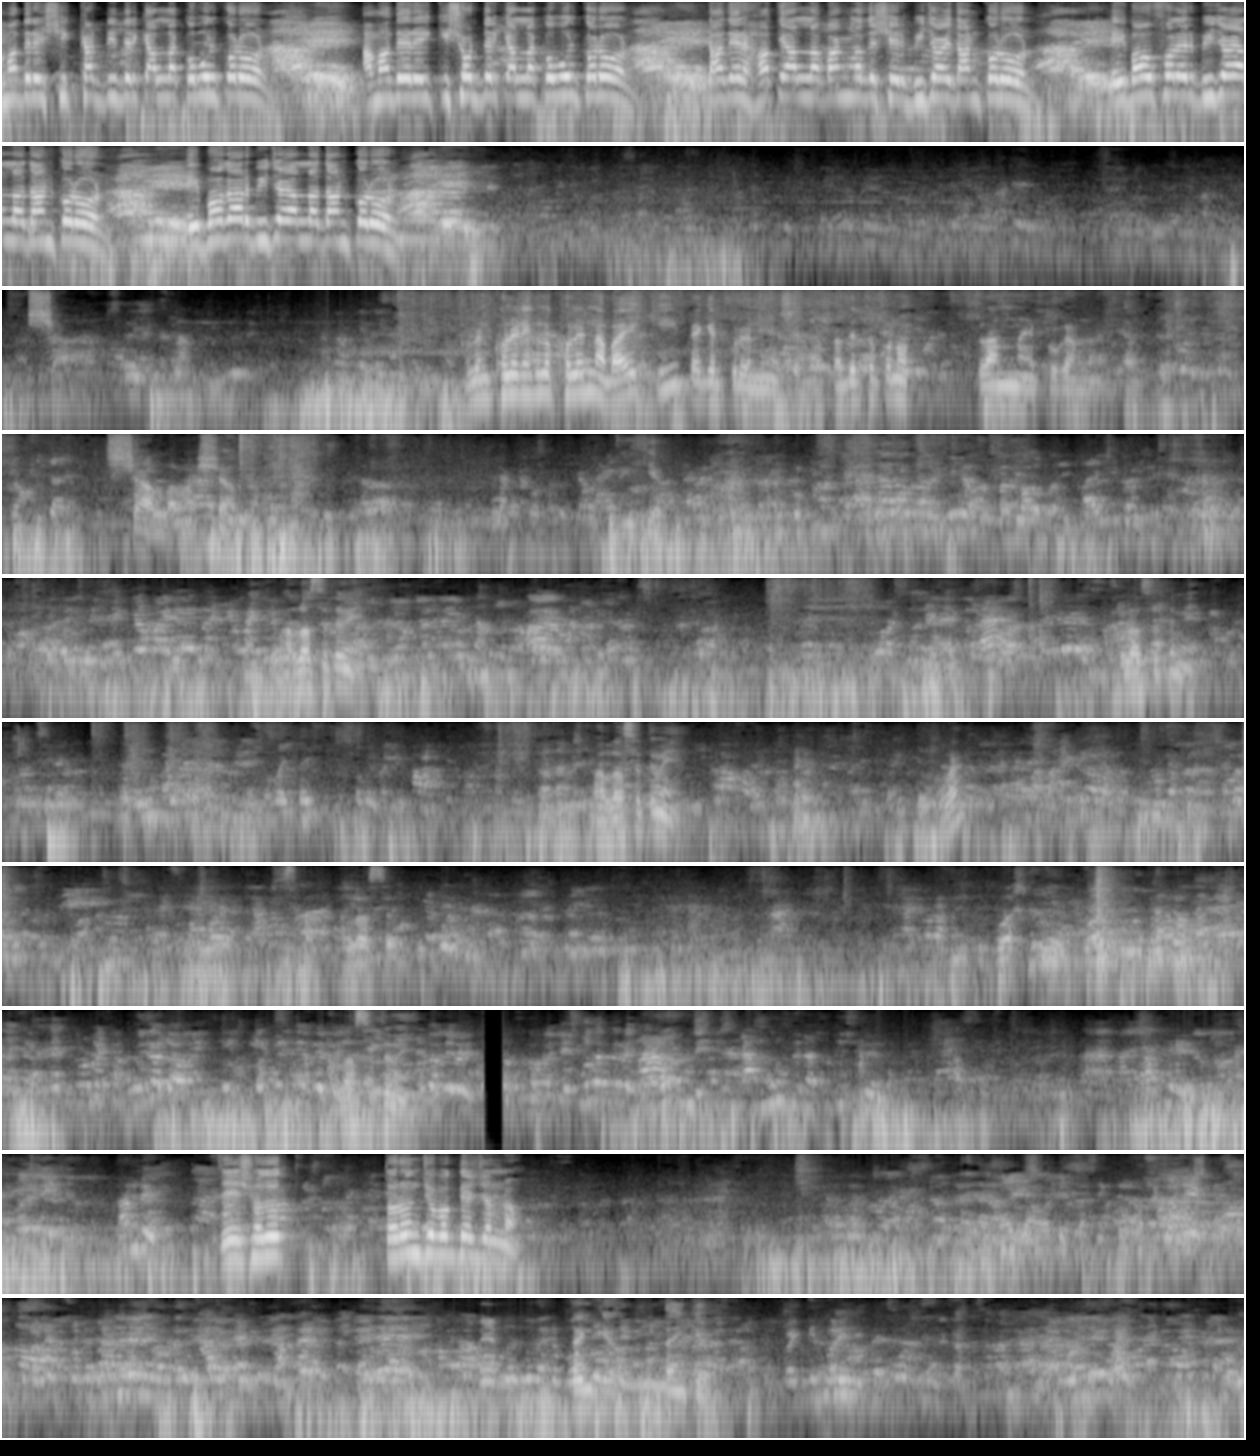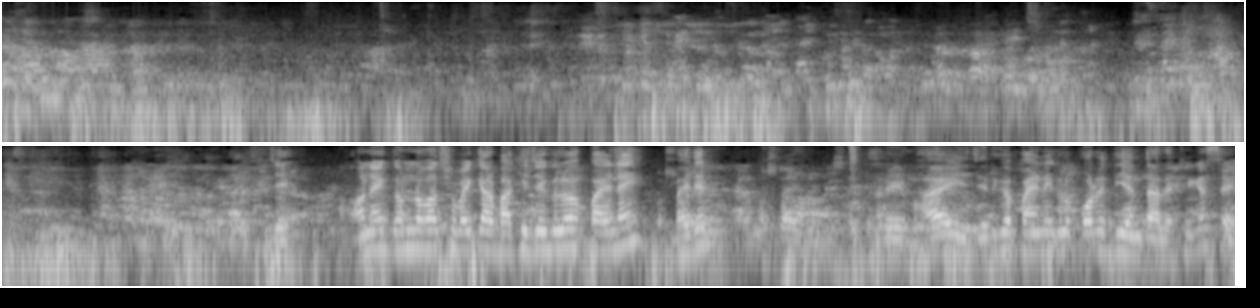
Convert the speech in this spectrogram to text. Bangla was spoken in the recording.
আমাদের এই শিক্ষার্থীদেরকে আল্লাহ কবুল করুন। আমাদের এই কিশোরদেরকে আল্লাহ কবুল করুন। তাদের হাতে আল্লাহ বাংলাদেশের বিজয় দান করুন। এই বাউফলের বিজয় আল্লাহ দান করুন। এই বগার বিজয় আল্লাহ দান করুন। খোলেন খোলেন এগুলো খোলেন না ভাই কি প্যাকেট করে নিয়ে আসেন? আপনাদের তো কোনো প্ল্যান নাই প্রোগ্রাম নাই। মাশাআল্লাহ। মাশাআল্লাহ থ্যাংক ইউ ভালো আছো তুমি? ভালো আছো তুমি? ভালো আছো তুমি? ভালো আছো? ভালো আছো তুমি? যে শুধু তরুণ যুবকদের জন্য। Thank you thank you ji অনেক ধন্যবাদ সবাইকে, আর বাকি যেগুলো পায় নাই, ভাইদের? আরে ভাই, যেদিকে পায় না এগুলো পরে দিয়েন তাহলে, ঠিক আছে?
